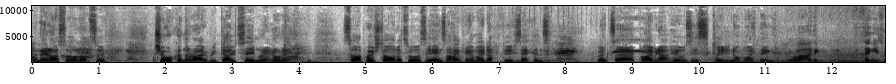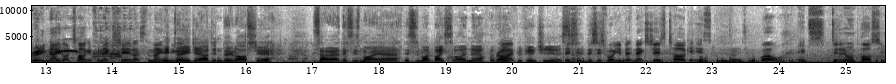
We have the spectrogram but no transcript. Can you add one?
And then I saw lots of chalk on the road with Go Tim written on it. So I pushed harder towards the end, so hopefully I made up a few seconds. But uh, climbing up hills is clearly not my thing. Well, I think the thing is really now you've got a target for next year. That's the main thing. Indeed, yeah, I didn't do last year. So uh, this is my uh, this is my baseline now for, fu- for future years. This so. is, this is what your next year's target is. Indeed. Well, it's. Did anyone pass you?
